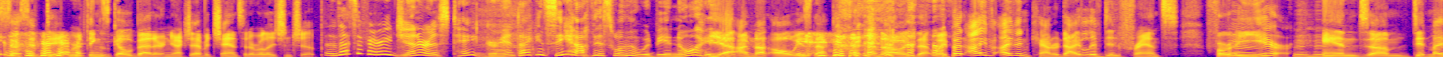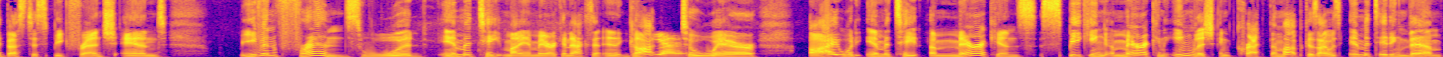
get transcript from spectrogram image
successive date where things go better and you actually have a chance at a relationship. That's a very generous take, Grant. I can see how this woman would be annoyed. Yeah, I'm not always that. I'm not always that way. But I've I've encountered. I lived in France for a year and um, did my best to speak French, and even friends would imitate my American accent, and it got Yeah. to where. I would imitate Americans speaking American English and crack them up because I was imitating them,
